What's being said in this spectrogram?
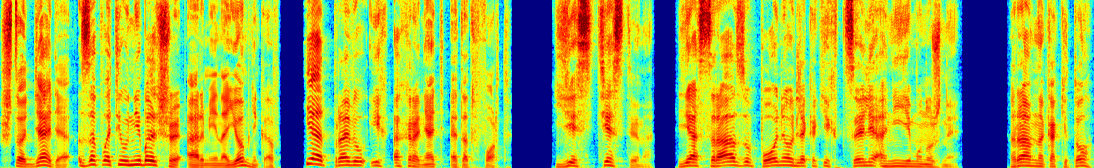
что дядя заплатил небольшой армии наемников и отправил их охранять этот форт. Естественно, я сразу понял, для каких целей они ему нужны. Равно как и то,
